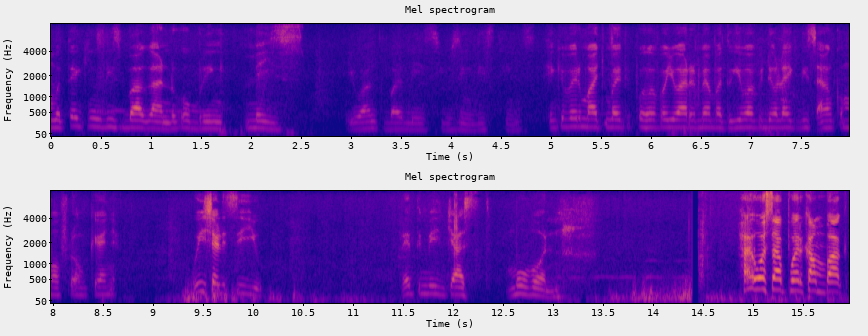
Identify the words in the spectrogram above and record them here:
I'm taking this bag and go bring maize. You want to buy maize using these things. Thank you very much, my people. Whoever you are, remember to give a video like this. Uncle from Kenya. We shall see you. Let me just move on. Hi, what's up? Welcome back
